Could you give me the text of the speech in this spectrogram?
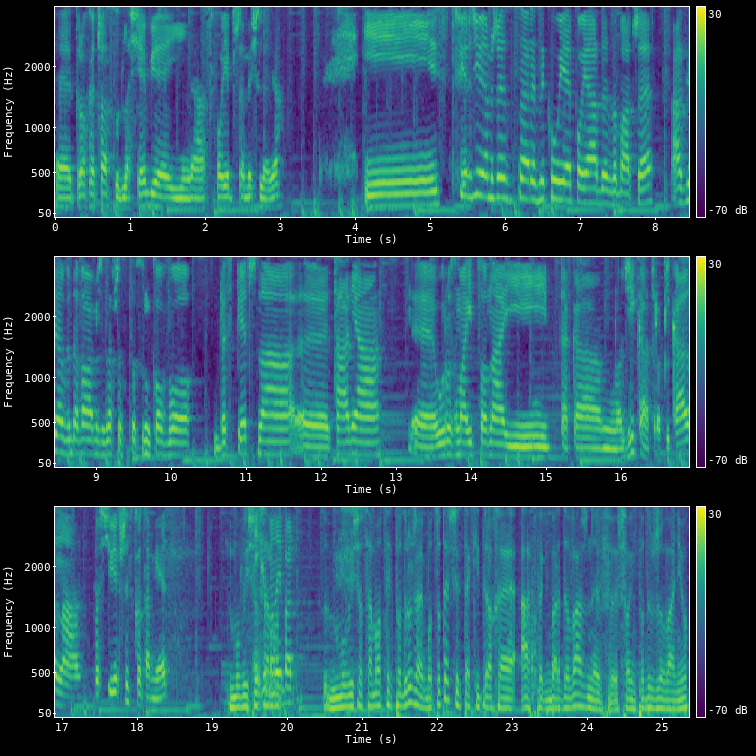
e, trochę czasu dla siebie i na swoje przemyślenia. I stwierdziłem, że zaryzykuję, pojadę, zobaczę. Azja wydawała mi się zawsze stosunkowo bezpieczna, e, tania, e, urozmaicona i taka no, dzika, tropikalna. Właściwie wszystko tam jest. Mówisz o, samo... najbar- Mówisz o samotnych podróżach, bo to też jest taki trochę aspekt bardzo ważny w swoim podróżowaniu.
